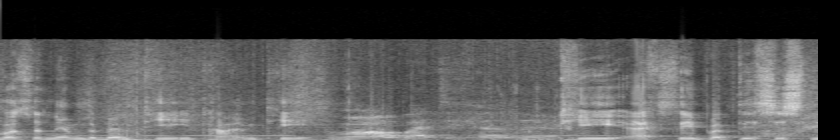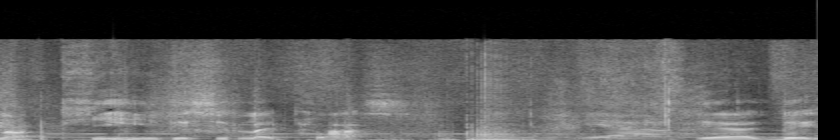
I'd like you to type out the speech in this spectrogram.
What's the name of the band? T time T Tomorrow by together. T actually, but this is not T. This is like plus. Yeah. Yeah, they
